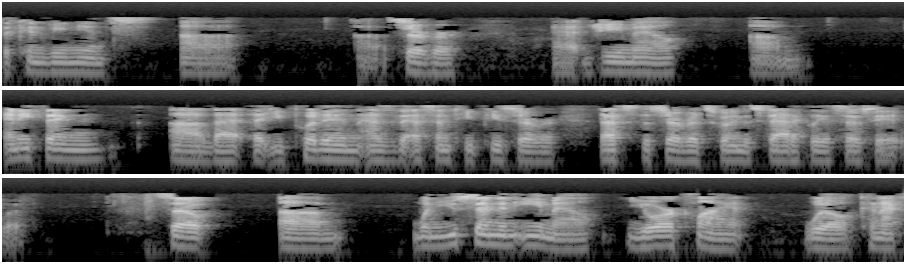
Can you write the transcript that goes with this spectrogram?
the convenience uh, uh, server at Gmail, um, anything uh, that that you put in as the SMTP server, that's the server it's going to statically associate with. So um, when you send an email, your client will connect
